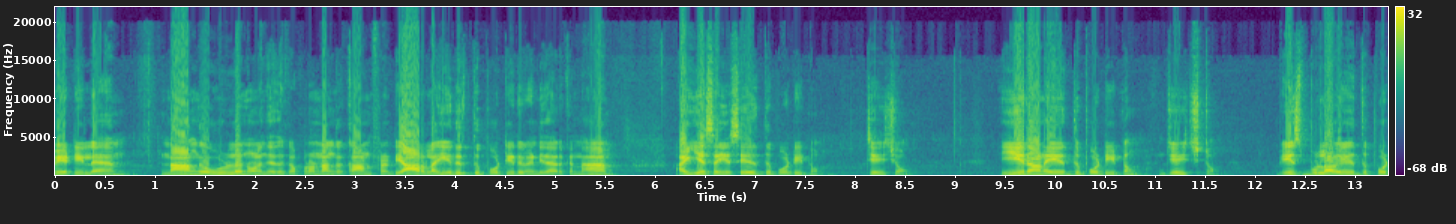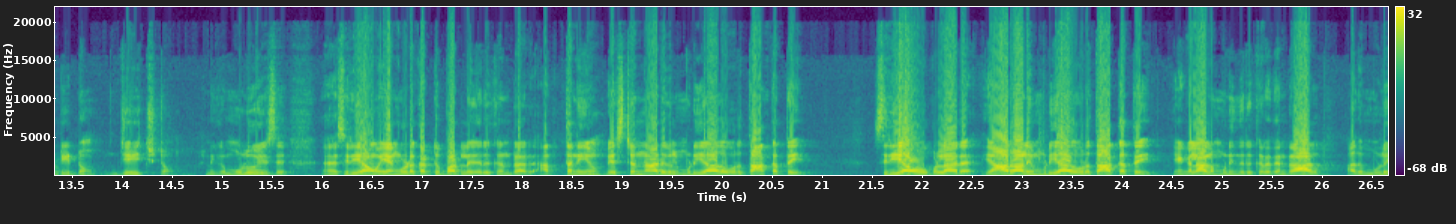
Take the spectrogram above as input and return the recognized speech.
பேட்டியில் நாங்கள் உள்ளே நுழைஞ்சதுக்கப்புறம் நாங்கள் கான்ஃபிடண்ட் யாரெல்லாம் எதிர்த்து போட்டியிட வேண்டியதாக இருக்குன்னா ஐஎஸ்ஐஎஸ் எதிர்த்து போட்டிட்டோம். ஜெயித்தோம் ஈரானை எதிர்த்து போட்டிட்டோம். ஜெயிச்சிட்டோம். ஹெஸ்புல்லாவை எதிர்த்து போட்டிட்டோம். ஜெயிச்சிட்டோம். இன்றைக்கி முழு சிரியாவும் எங்களோட கட்டுப்பாட்டில் இருக்குன்றார். அத்தனையும் வெஸ்டர்ன் நாடுகள் முடியாத ஒரு தாக்கத்தை சிரியாவுக்குள்ளார யாராலையும் முடியாத ஒரு தாக்கத்தை எங்களால் முடிந்திருக்கிறது என்றால் அது முழு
